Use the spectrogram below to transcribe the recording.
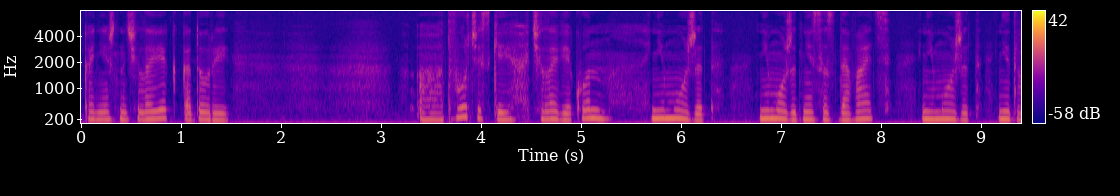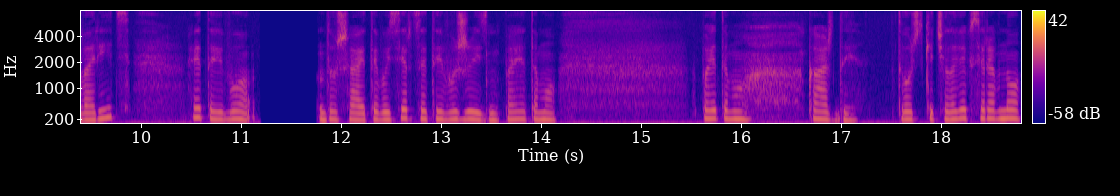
конечно, человек, который а, творческий человек, он не может, не может не создавать, не может не творить. Это его душа, это его сердце, это его жизнь. Поэтому, поэтому каждый творческий человек все равно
